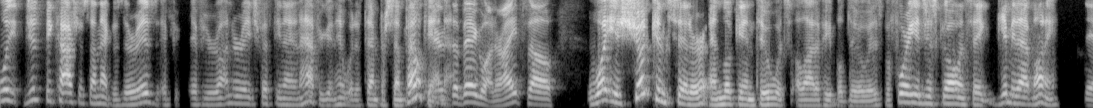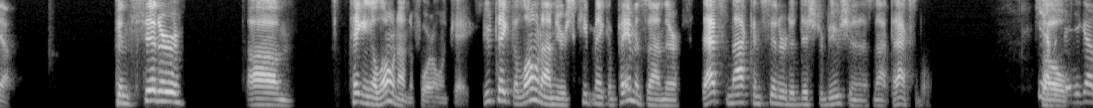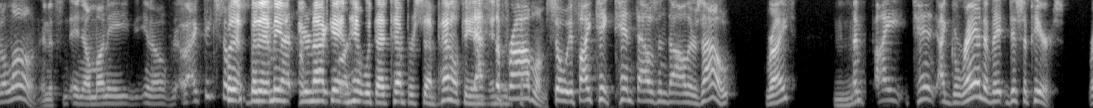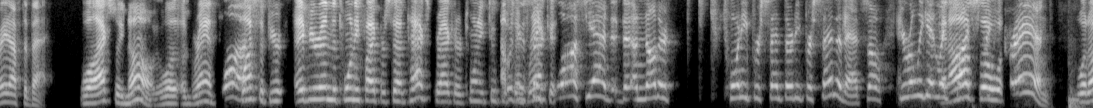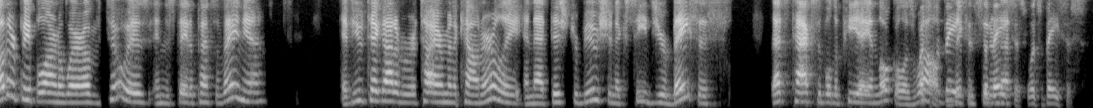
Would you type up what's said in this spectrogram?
Well, just be cautious on that because there is if if you're under age 59 and a half, you're getting hit with a 10% penalty on Here's that. the big one, right? So what you should consider and look into, which a lot of people do, is before you just go and say, "Give me that money," Yeah. consider um, taking a loan on the 401k. You take the loan on yours, keep making payments on there. That's not considered a distribution, and it's not taxable. Yeah, So, but then you got a loan, and it's you know money. You know, I think so. but but I mean, you're not getting money. hit with that 10 percent penalty. That's and the problem. So if I take ten thousand dollars out, right, Mhm. and I ten a grand of it disappears right off the bat. Well, actually, no. Well, a grand Plus, plus if you're if you're in the 25 percent tax bracket or 22 I was going percent bracket, plus, yeah, th- th- another twenty percent, thirty percent of that. So you're only getting like And five, also- six grand. What other people aren't aware of too is in the state of Pennsylvania, if you take out of a retirement account early and that distribution exceeds your basis, that's taxable to PA and local as well. What's the 'cause They consider the that basis. What's basis?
